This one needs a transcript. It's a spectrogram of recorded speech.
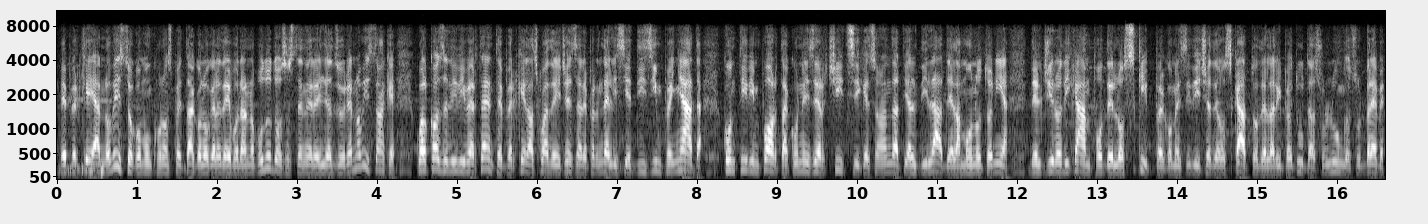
perché hanno visto comunque uno spettacolo gradevole, hanno potuto sostenere gli azzurri, hanno visto anche qualcosa di divertente perché la squadra di Cesare Prendelli si è disimpegnata con tiri in porta, con esercizi che sono andati al di là della monotonia del giro di campo, dello skip come come si dice, dello scatto, della ripetuta sul lungo, sul breve,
